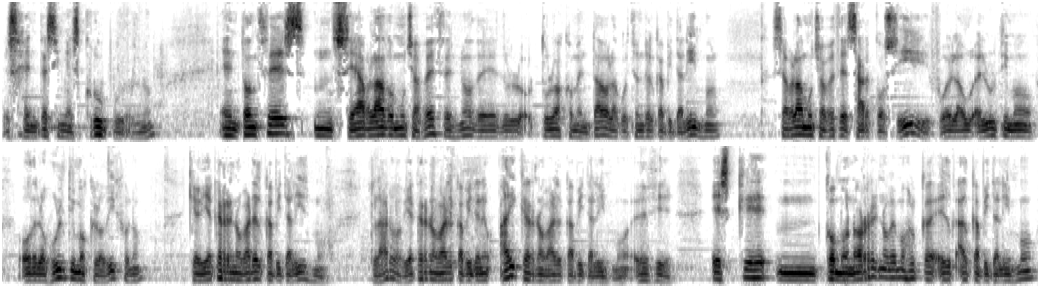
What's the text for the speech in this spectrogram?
es gente sin escrúpulos, ¿no? Entonces, mm, se ha hablado muchas veces, ¿no? De, tú lo has comentado, la cuestión del capitalismo se habla muchas veces Sarkozy, fue el último o de los últimos que lo dijo, ¿no? Que había que renovar el capitalismo. Claro, había que renovar el capitalismo. Hay que renovar el capitalismo. Es decir, es que mm, como no renovemos el, al capitalismo,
